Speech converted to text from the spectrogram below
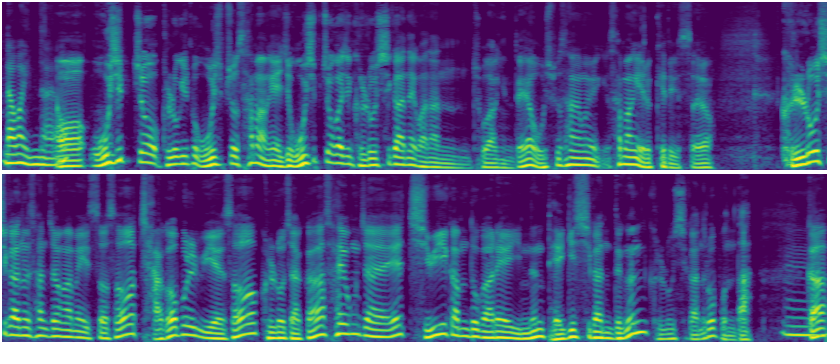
나와 있나요? 어, 50조 근로기준법 50조 3항에 이제 50조가 진 근로시간에 관한 조항인데요. 50조 3항에, 3항에 이렇게 돼 있어요. 근로시간을 산정함에 있어서 작업을 위해서 근로자가 사용자의 지휘 감독 아래에 있는 대기 시간 등은 근로시간으로 본다. 그러니까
